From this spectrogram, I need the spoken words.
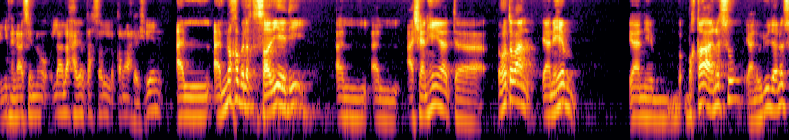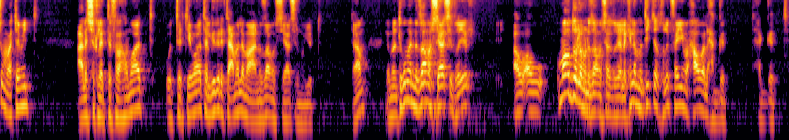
بيجي في الناس إنه لا لا حاجة بتحصل للقرن 21 ال- النخب الاقتصادية دي ال ال عشان هي. هو طبعا يعني هي يعني بقاء نفسه يعني وجودها نفسه معتمد على شكل التفاهمات والترتيبات اللي قدرت تعملها مع النظام السياسي الموجود. تمام؟ لما تقوم النظام السياسي يتغير أو أو ما أقدر لما النظام السياسي يتغير لكن لما تيجي تدخل في أي محاولة حقت حقت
